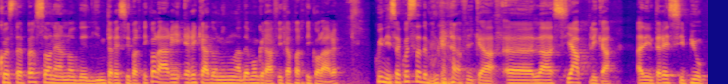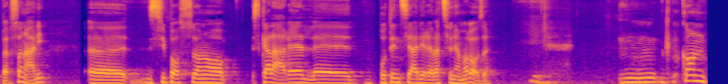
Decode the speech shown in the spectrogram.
queste persone hanno degli interessi particolari e ricadono in una demografica particolare. Quindi, se questa demografica eh, la si applica ad interessi più personali, eh, si possono scalare le potenziali relazioni amorose. Mm, con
